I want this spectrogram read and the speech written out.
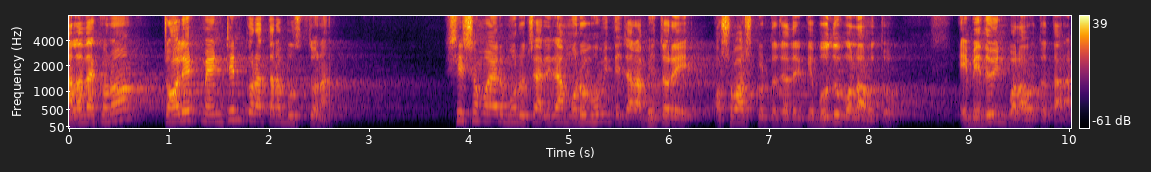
আলাদা কোনো টয়লেট মেনটেন করা তারা বুঝতো না। সে সময়ের মরুচারীরা মরুভূমিতে যারা ভেতরে বসবাস করতো, যাদেরকে বধু বলা হতো, এই বেদুইন বলা হতো তারা।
